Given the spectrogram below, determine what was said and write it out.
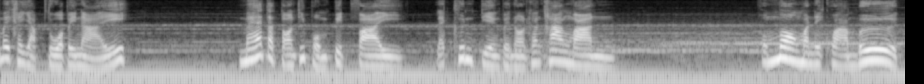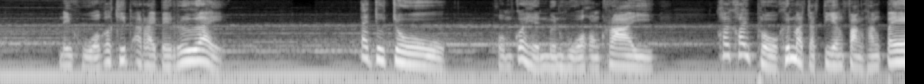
ไม่ขยับตัวไปไหน แม้แต่ตอนที่ผมปิดไฟและขึ้นเตียงไปนอนข้างๆมัน ผมมองมันในความมืด ในหัวก็คิดอะไรไปเรื่อย แต่จู่ๆผมก็เห็นเหมือนหัวของใคร ค่อยๆโผล่ขึ้นมาจากเตียงฝั่งทางเป้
